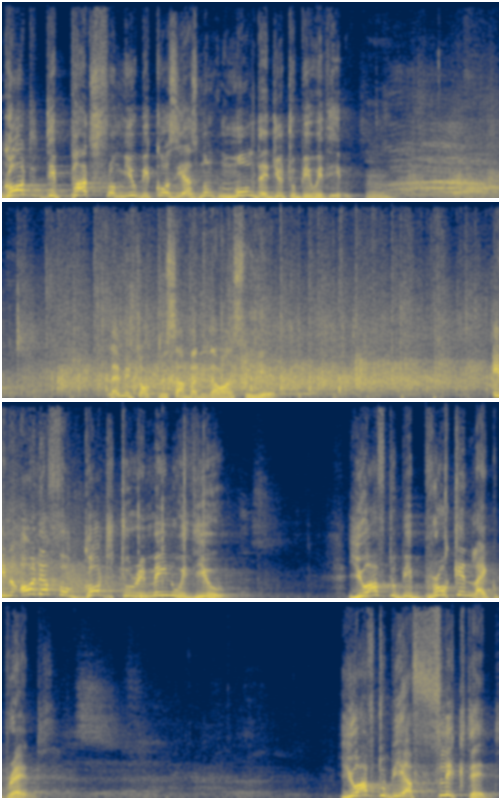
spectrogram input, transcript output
God departs from you because he has not molded you to be with him. Let me talk to somebody that wants to hear. In order for God to remain with you, you have to be broken like bread. You have to be afflicted.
